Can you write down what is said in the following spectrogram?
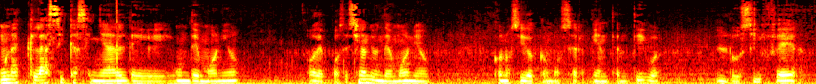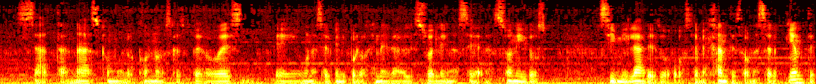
una clásica señal de un demonio o de posesión de un demonio conocido como serpiente antigua, Lucifer, Satanás, como lo conozcas, pero es eh, una serpiente y por lo general suelen hacer sonidos similares o semejantes a una serpiente.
